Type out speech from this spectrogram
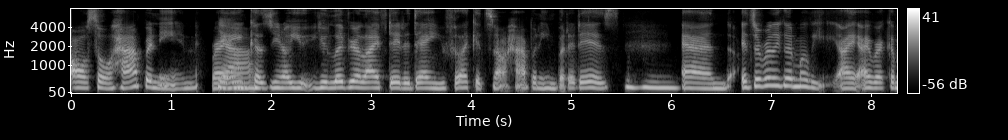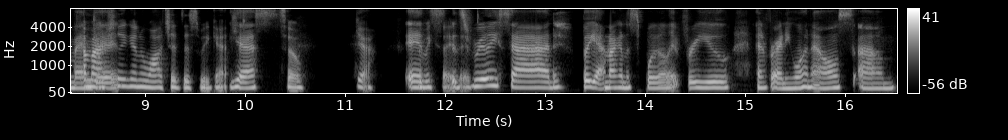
also happening right? Yeah. because you know you you live your life day to day and you feel like it's not happening but it is. Mhm. and it's a really good movie. I i recommend I'm it. actually gonna watch it this weekend. yes. So it's it's really sad but yeah i'm not going to spoil it for you and for anyone else um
